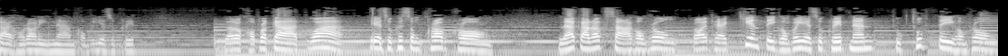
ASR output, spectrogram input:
กายของเราในนามของพระเยซูคริสต์แล้วเราขอประกาศว่าพระเยซูคริสต์ทรงครอบครอง และการรักษาของพระองค์รอยแผลเคี่ยนตีของพระเยซูคริสต์นั้น ถูกทุบตีของพระองค์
